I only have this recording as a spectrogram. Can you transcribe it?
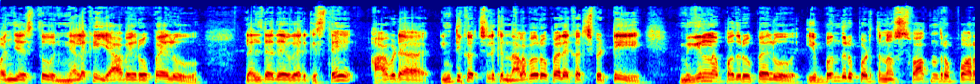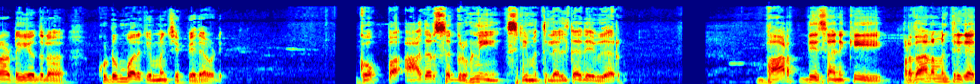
పనిచేస్తూ నెలకి యాభై రూపాయలు లలితాదేవి గారికి ఇస్తే ఆవిడ ఇంటి ఖర్చులకి నలభై రూపాయలే ఖర్చు పెట్టి మిగిలిన పది రూపాయలు ఇబ్బందులు పడుతున్న స్వాతంత్ర పోరాట యోధుల కుటుంబాలకు ఇమ్మని చెప్పేది ఆవిడ. గొప్ప ఆదర్శ గృహిణి శ్రీమతి లలితాదేవి గారు. భారతదేశానికి ప్రధానమంత్రిగా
